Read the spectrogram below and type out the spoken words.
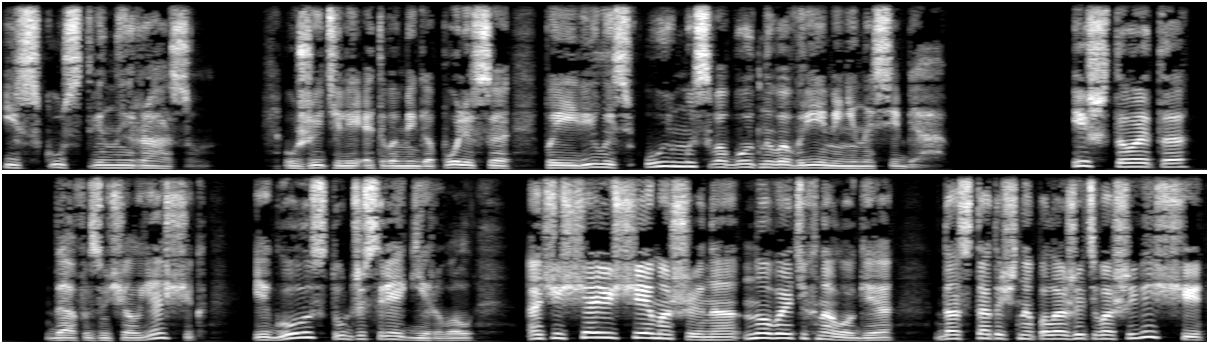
искусственный разум. У жителей этого мегаполиса появилась уйма свободного времени на себя. «И что это?» Дав изучал ящик, и голос тут же среагировал. «Очищающая машина, новая технология. Достаточно положить ваши вещи,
